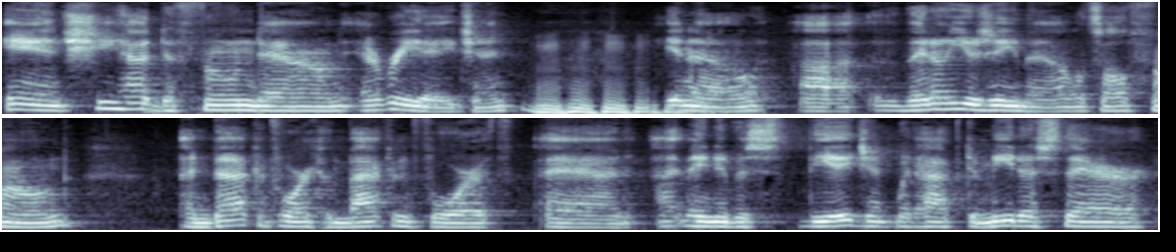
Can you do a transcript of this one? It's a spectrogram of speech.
and she had to phone down every agent. you know, uh, they don't use email; it's all phone. And back and forth and back and forth. And I mean, it was the agent would have to meet us there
